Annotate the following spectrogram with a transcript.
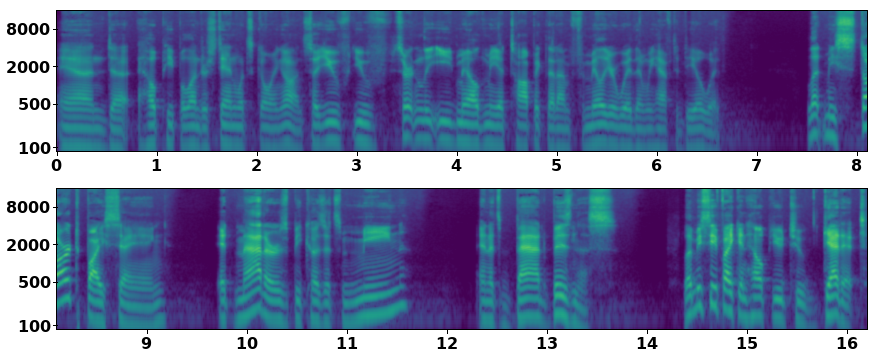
and uh, help people understand what's going on. So you've you've certainly emailed me a topic that I'm familiar with and we have to deal with. Let me start by saying it matters because it's mean and it's bad business. Let me see if I can help you to get it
